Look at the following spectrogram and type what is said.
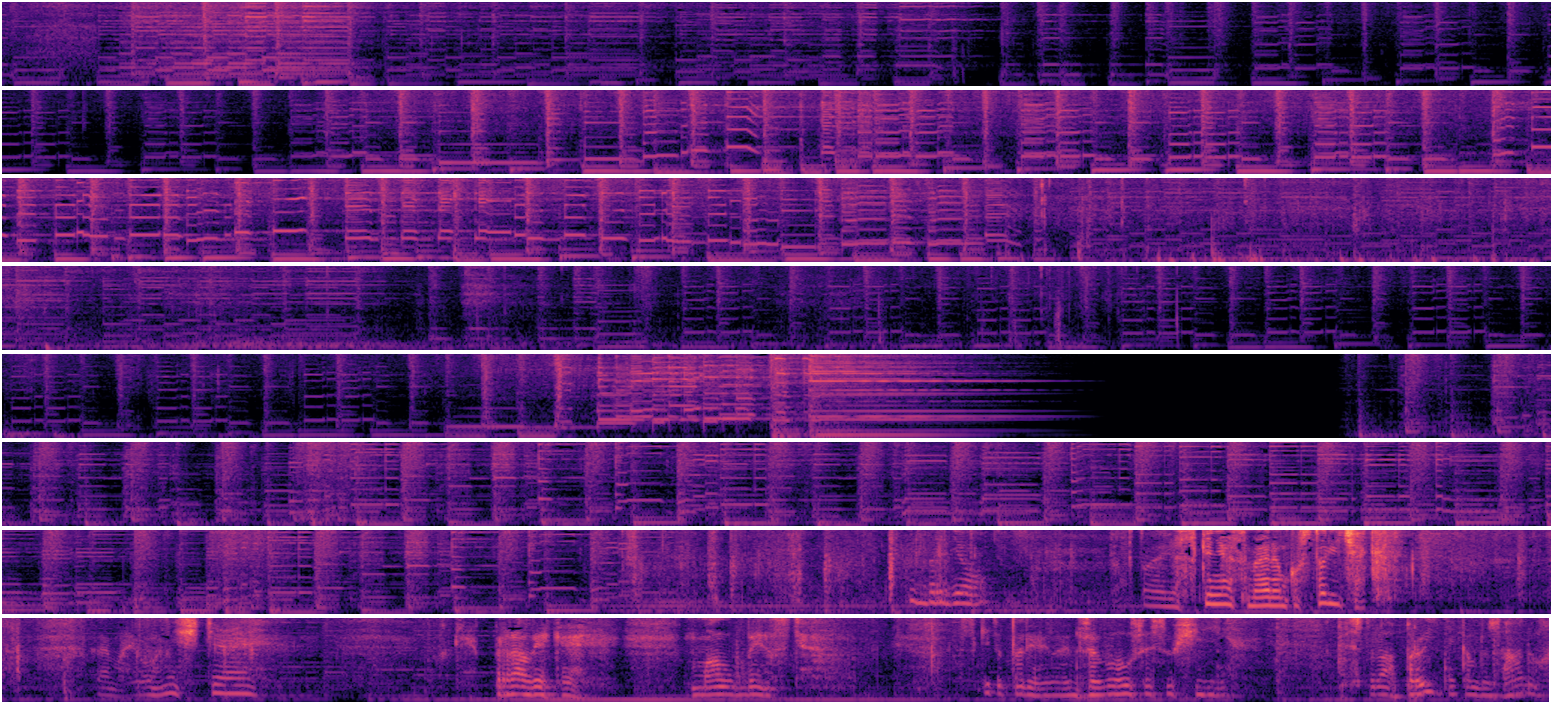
Brďo. Tak to je jeskyně s jménem Kostelíček. Tady mají ohniště, také pravěké malby na stěnách. To tady je, dřevo se suší, se to dá projít někam do zádu.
